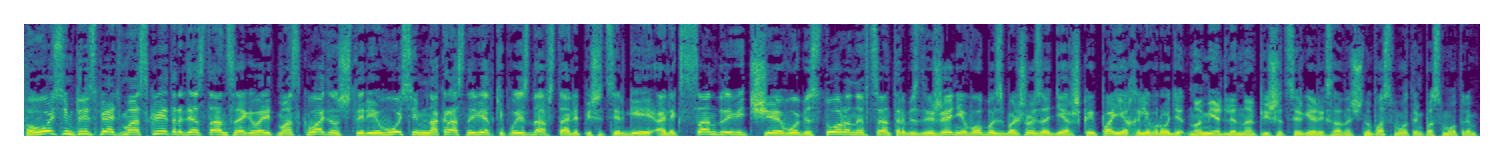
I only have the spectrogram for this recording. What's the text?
8.35 в Москве, это радиостанция «Говорит Москва», 94.8. На красной ветке поезда встали, пишет Сергей Александрович, в обе стороны, в центр без движения, в область с большой задержкой. Поехали вроде, но медленно, пишет Сергей Александрович. Ну, посмотрим, посмотрим.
